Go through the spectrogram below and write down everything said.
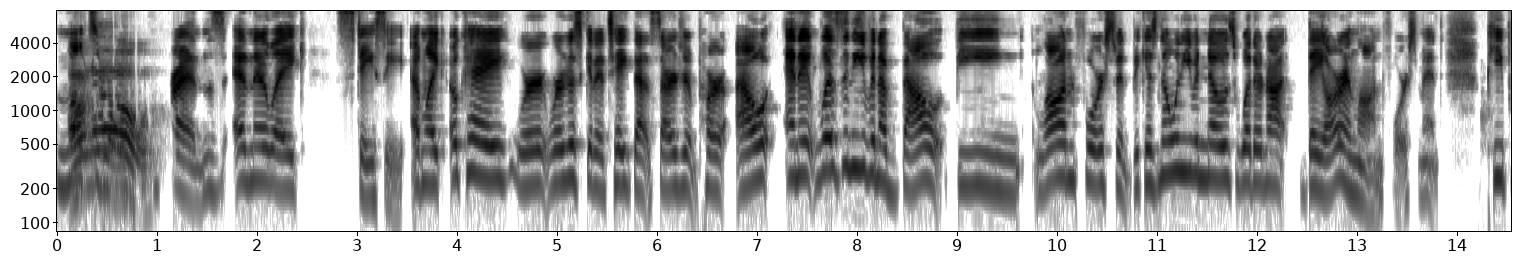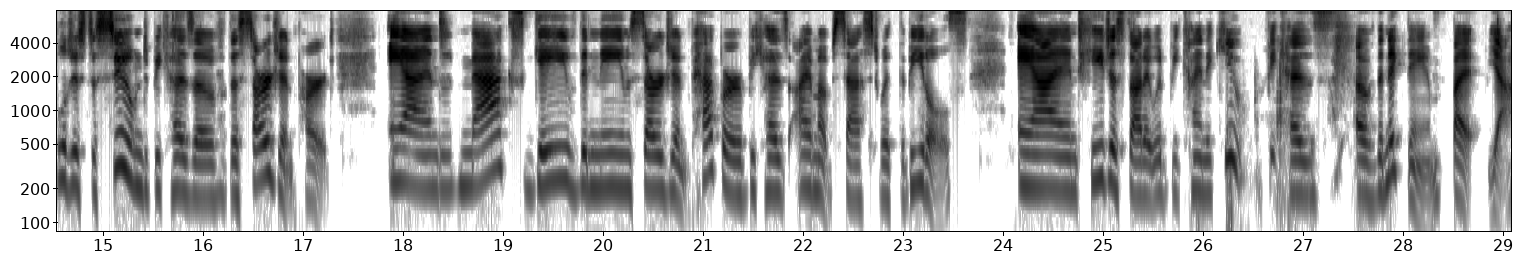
Oh multiple no. friends and they're like Stacy. I'm like, okay, we're we're just gonna take that sergeant part out. And it wasn't even about being law enforcement because no one even knows whether or not they are in law enforcement. People just assumed because of the sergeant part. And Max gave the name Sergeant Pepper because I'm obsessed with the Beatles. And he just thought it would be kind of cute because of the nickname. But yeah,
